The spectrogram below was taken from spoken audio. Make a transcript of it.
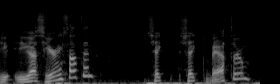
You, you guys hearing something? Shake, check the bathroom.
